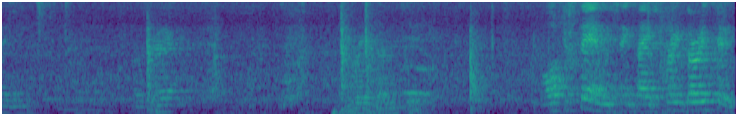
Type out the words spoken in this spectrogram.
Amen. Okay? Won't you stand? We sing page 332.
